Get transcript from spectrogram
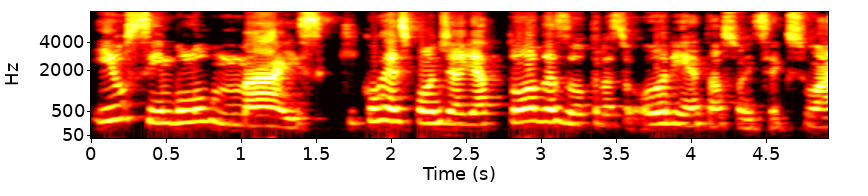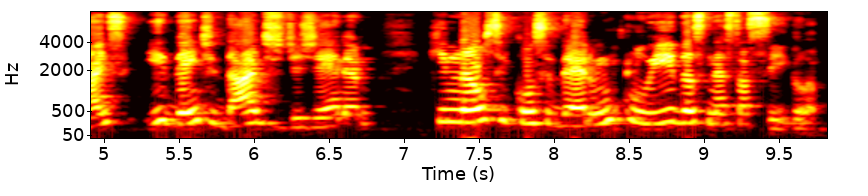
E o símbolo mais, que corresponde aí a todas as outras orientações sexuais e identidades de gênero que não se consideram incluídas nessa sigla.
